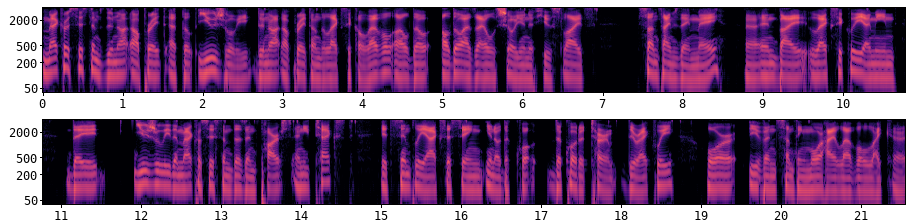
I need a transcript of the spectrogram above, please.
macro systems do not operate at the usually do not operate on the lexical level. Although, although as I will show you in a few slides, sometimes they may. Uh, and by lexically, I mean they usually the macro system doesn't parse any text. It's simply accessing, you know, the quote the quoted term directly, or even something more high level like uh,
